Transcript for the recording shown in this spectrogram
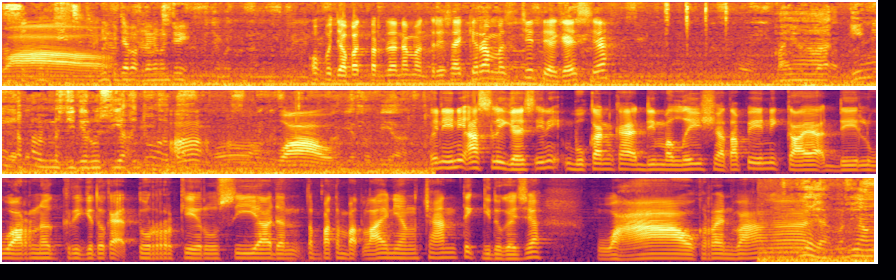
Wow. Ini pejabat Perdana Menteri Oh, pejabat Perdana Menteri. Saya kira masjid ya guys ya. Kayak ini apa masjid di Rusia itu apa? Ah. Wow. Hagia Sophia. Ini ini asli guys. Ini bukan kayak di Malaysia, tapi ini kayak di luar negeri gitu kayak Turki, Rusia dan tempat-tempat lain yang cantik gitu guys ya. Wow, keren Iya banget. ya, maksudnya yang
